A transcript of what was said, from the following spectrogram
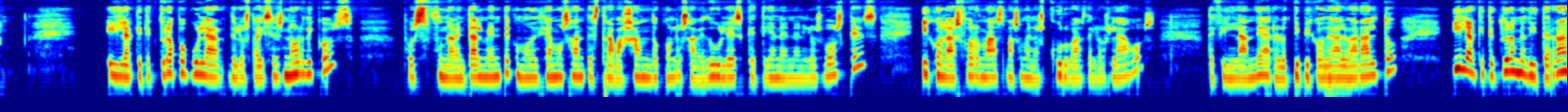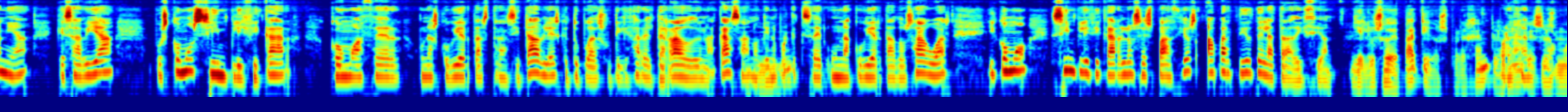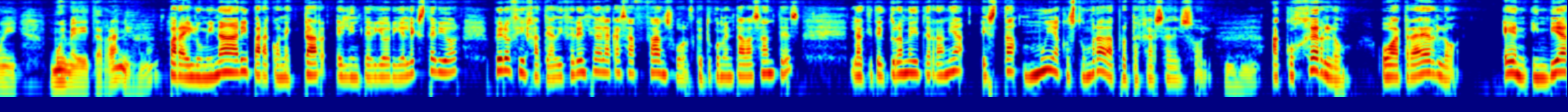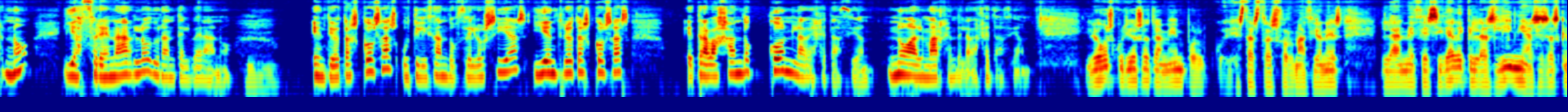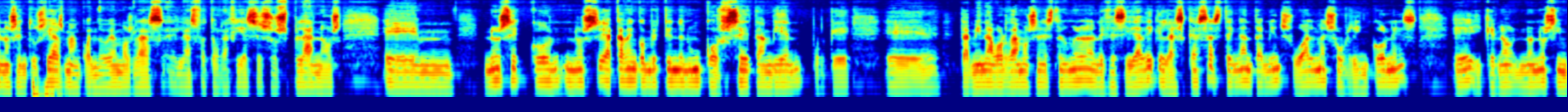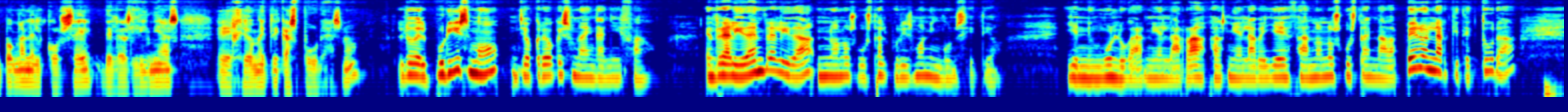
Y la arquitectura popular de los países nórdicos pues fundamentalmente, como decíamos antes, trabajando con los abedules que tienen en los bosques y con las formas más o menos curvas de los lagos de Finlandia, era lo típico de mm. Álvar Alto, y la arquitectura mediterránea que sabía pues cómo simplificar cómo hacer unas cubiertas transitables, que tú puedas utilizar el terrado de una casa, no tiene por qué ser una cubierta a dos aguas, y cómo simplificar los espacios a partir de la tradición. Y el uso de patios, por ejemplo, por ejemplo que eso es muy, muy mediterráneo. ¿no? Para iluminar y para conectar el interior y el exterior, pero fíjate, a diferencia de la casa Fansworth que tú comentabas antes, la arquitectura mediterránea está muy acostumbrada a protegerse del sol, a cogerlo o atraerlo en invierno y a frenarlo durante el verano. Entre otras cosas, utilizando celosías y entre otras cosas, eh, trabajando con la vegetación, no al margen de la vegetación. Y luego es curioso también por estas transformaciones la necesidad de que las líneas, esas que nos entusiasman cuando vemos las, fotografías, esos planos, em, no, se no se acaben convirtiendo en un corsé también, porque eh, también abordamos en este número la necesidad de que las casas tengan también su alma, sus rincones, eh, y que no, no nos impongan el corsé de las líneas geométricas puras, ¿no? Lo del purismo yo creo que es una engañifa. En realidad, en realidad, no nos gusta el purismo en ningún sitio y en ningún lugar, ni en las razas, ni en la belleza, no nos gusta en nada. Pero en la arquitectura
